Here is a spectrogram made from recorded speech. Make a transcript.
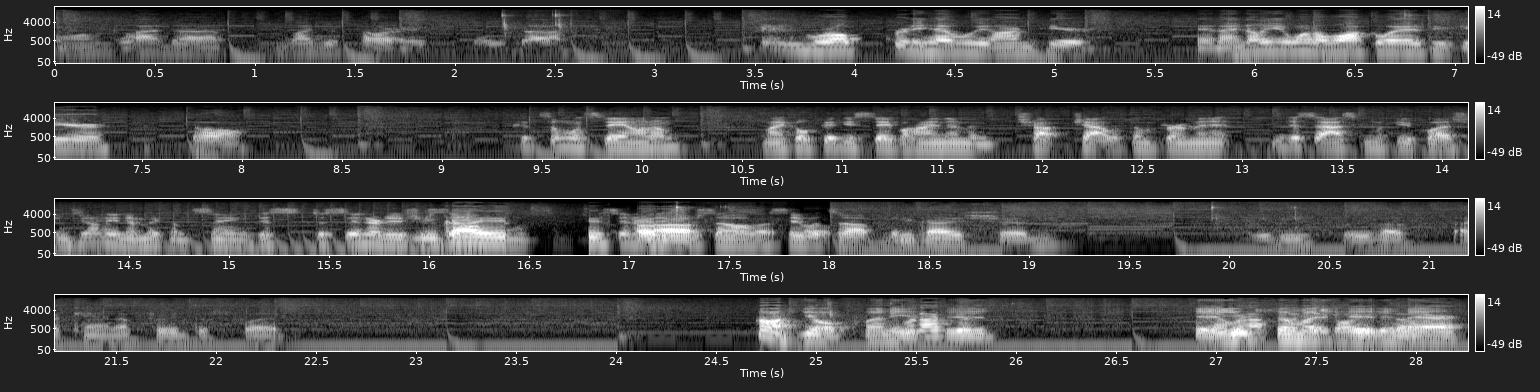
Well, I'm glad. Uh, I'm glad you're sorry because uh, we're all pretty heavily armed here, and I know you want to walk away with your gear. So Could someone stay on him? Michael, could you stay behind him and ch- chat with him for a minute? And just ask him a few questions. You don't need to make him sing. Just just introduce You yourself. guys- just introduce Uh, yourself and say what's up. You guys should maybe leave us a can of food to split. Oh, yo, plenty We're of not gonna- food. Yeah, Yeah, you have so much food in stuff. there.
